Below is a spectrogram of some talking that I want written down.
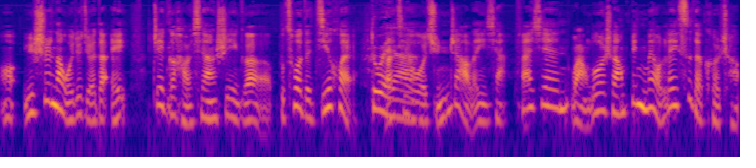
哦，于是呢，我就觉得，哎，这个好像是一个不错的机会。对而且我寻找了一下，发现网络上并没有类似的课程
